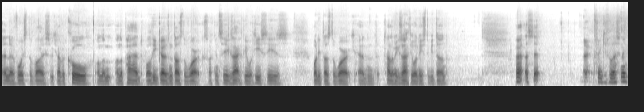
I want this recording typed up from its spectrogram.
and a voice device. We can have a call on the, on the pad while he goes and does the work. So I can see exactly what he sees while he does the work and tell him exactly what needs to be done. All right, that's it. All right, thank you for listening.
